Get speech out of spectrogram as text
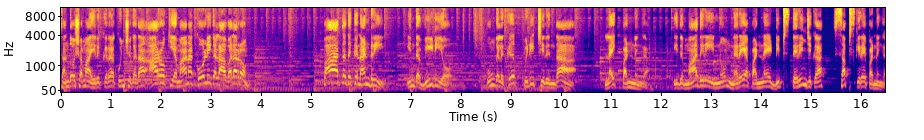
சந்தோஷமா இருக்கிற குஞ்சுக தான் ஆரோக்கியமான கோழிகளா வளரும். பார்த்ததுக்கு நன்றி. இந்த வீடியோ உங்களுக்கு பிடிச்சிருந்தா லைக் பண்ணுங்க. இது மாதிரி இன்னும் நிறைய பண்ணை டிப்ஸ் தெரிஞ்சுக்க சப்ஸ்கிரைப் பண்ணுங்க.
